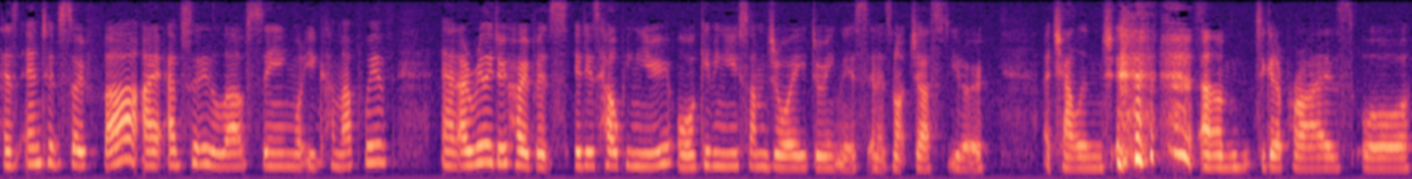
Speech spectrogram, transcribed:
has entered so far. I absolutely love seeing what you come up with, and I really do hope it's it is helping you or giving you some joy doing this, and it's not just you know a challenge um, to get a prize or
